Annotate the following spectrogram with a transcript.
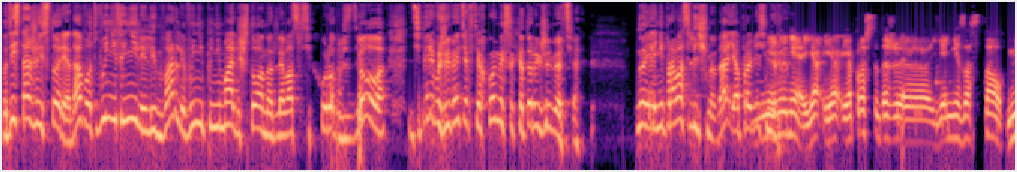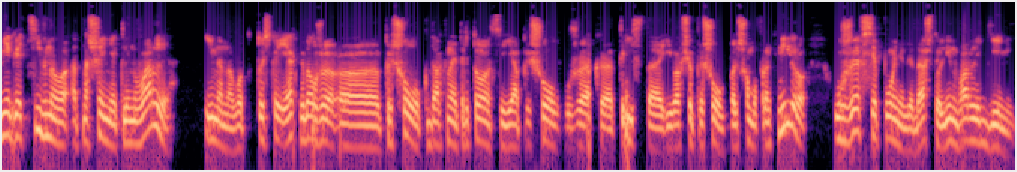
Вот здесь та же история, да? Вот вы не ценили Лин Варли, вы не понимали, что она для вас всех уродов сделала, и теперь вы живете в тех комиксах, в которых живете. Ну, я не про вас лично, да, я про весь мир. Не-не-не, я, я, я просто даже я не застал негативного отношения к Лин Варли, Именно, вот, то есть я когда уже э, пришел к Dark Knight Returns, я пришел уже к 300 и вообще пришел к большому Фрэнк Миллеру, уже все поняли, да, что Лин Варли гений.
